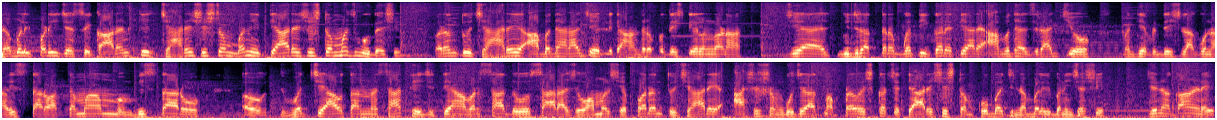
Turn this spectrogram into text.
નબળી પડી જશે. કારણ કે જ્યારે સિસ્ટમ બની ત્યારે સિસ્ટમ મજબૂત હશે. પરંતુ જ્યારે આ બધા રાજ્યો, એટલે કે આંધ્રપ્રદેશ, તેલંગાણા, જે ગુજરાત તરફ ગતિ કરે ત્યારે આ બધા જ રાજ્યો મધ્યપ્રદેશ લાગુના વિસ્તારો, આ તમામ વિસ્તારો વચ્ચે આવતાના સાથે જ ત્યાં વરસાદો સારા જોવા મળશે. પરંતુ જ્યારે આ સિસ્ટમ ગુજરાતમાં પ્રવેશ કરશે, ત્યારે સિસ્ટમ ખૂબ જ નબળી બની જશે. જેના કારણે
